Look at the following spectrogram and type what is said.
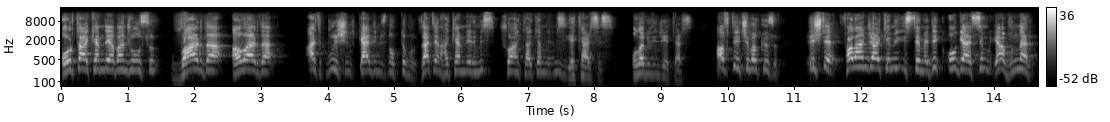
orta hakemde yabancı olsun, var da, avar da artık bu işin geldiğimiz nokta bu. Zaten hakemlerimiz, şu anki hakemlerimiz yetersiz. Olabildiğince yetersiz. Hafta içi bakıyorsun. İşte falanca hakemi istemedik, o gelsin. Ya bunlar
